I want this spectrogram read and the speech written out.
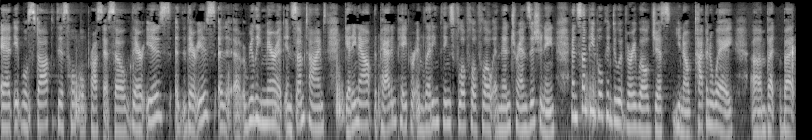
and it will stop this whole process. So there is, there is a, a really merit in sometimes getting out the pad and paper and letting things flow, flow, flow and then transitioning. And some people can do it very well just, you know, typing away. Um, but, but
